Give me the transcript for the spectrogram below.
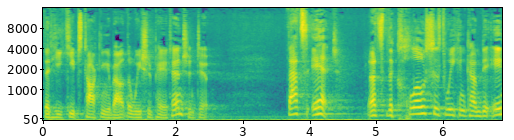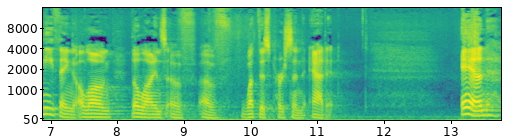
that he keeps talking about that we should pay attention to. That's it. That's the closest we can come to anything along the lines of, of what this person added. And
